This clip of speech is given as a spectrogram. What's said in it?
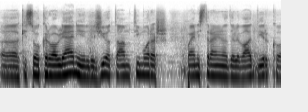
uh, ki so okrvavljeni, ležijo tam, ti moraš po eni strani nadaljevati dirko.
